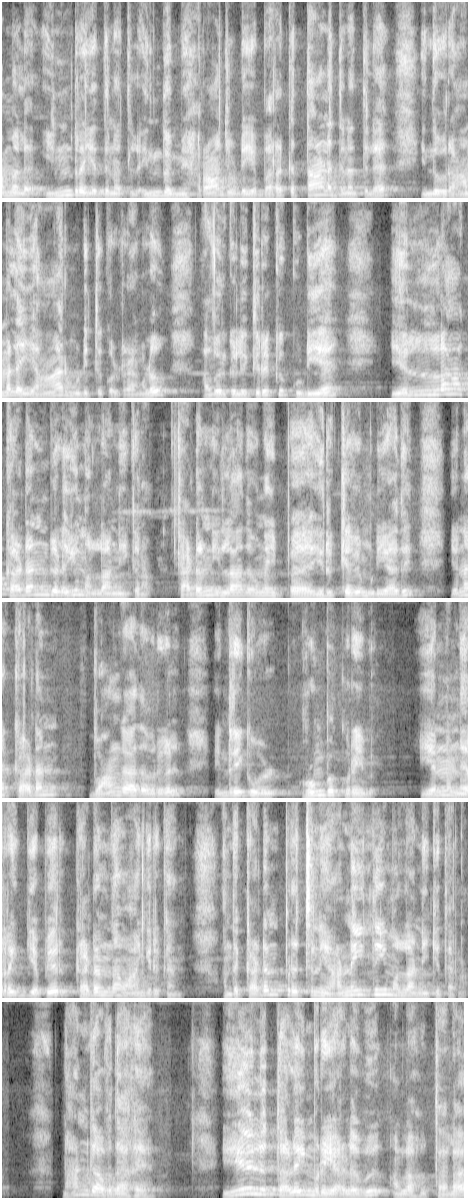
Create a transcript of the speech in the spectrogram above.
அமலை இன்றைய தினத்தில் இந்த மெஹராஜுடைய பறக்கத்தான தினத்தில் இந்த ஒரு அமலை யார் முடித்து கொள்கிறாங்களோ அவர்களுக்கு இருக்கக்கூடிய எல்லா கடன்களையும் அல்லா நீக்கிறான் கடன் இல்லாதவங்க இப்போ இருக்கவே முடியாது. ஏன்னா கடன் வாங்காதவர்கள் இன்றைக்கு ரொம்ப குறைவு. ஏன்னா நிறைய பேர் கடன் தான் வாங்கியிருக்காங்க. அந்த கடன் பிரச்சனை அனைத்தையும் அல்லா நீக்கி தரான் நான்காவதாக ஏழு தலைமுறை அளவு அல்லாஹு தாலா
